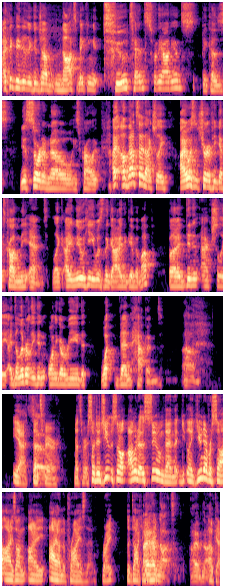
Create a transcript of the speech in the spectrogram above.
I think they did a good job not making it too tense for the audience because you sort of know he's probably. I, oh, that said, actually, I wasn't sure if he gets caught in the end. Like I knew he was the guy to give him up, but I didn't actually. I deliberately didn't want to go read what then happened. Um, yeah, that's so, fair. That's fair. So did you? So I'm going to assume then that you, like you never saw Eyes on Eye Eye on the Prize then, right? The documentary. I have not. I have not. Okay.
